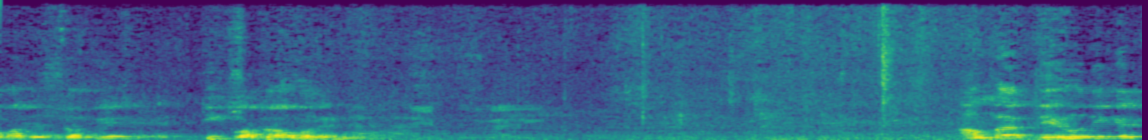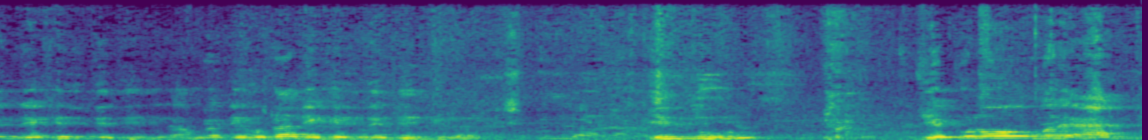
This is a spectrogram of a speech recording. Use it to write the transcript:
আমাদের সঙ্গে একটি কথাও বলেনি আমরা দেহ দিকে রেখে দিতে চেয়েছিলাম, আমরা দেহটা রেখে দিতে চেয়েছিলাম। কিন্তু যে কোনো মানে এত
